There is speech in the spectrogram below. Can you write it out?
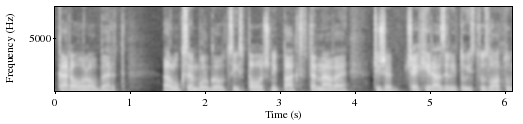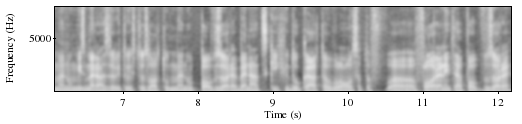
Karol Robert, Luxemburgovci, spoločný pakt v Trnave, Čiže Čechy razili tú istú zlatú menu, my sme razili tú istú zlatú menu po vzore benátskych dukátov, volalo sa to uh, Floreny, teda po vzore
